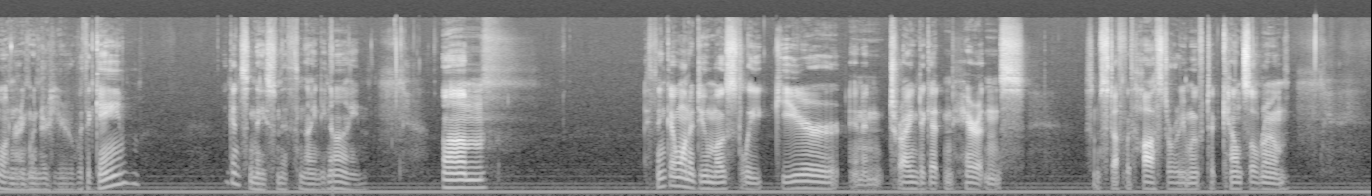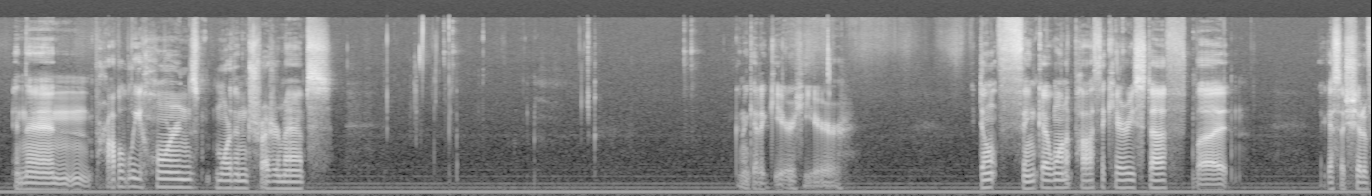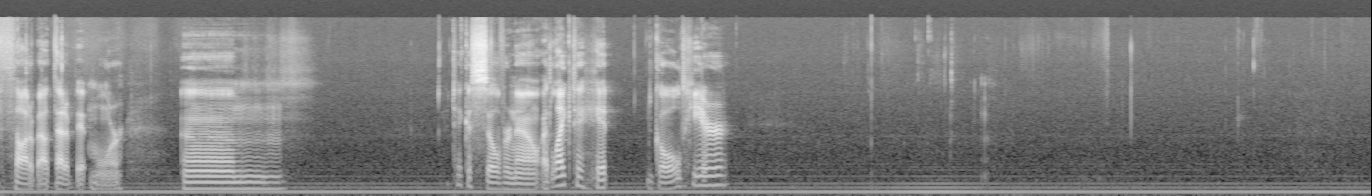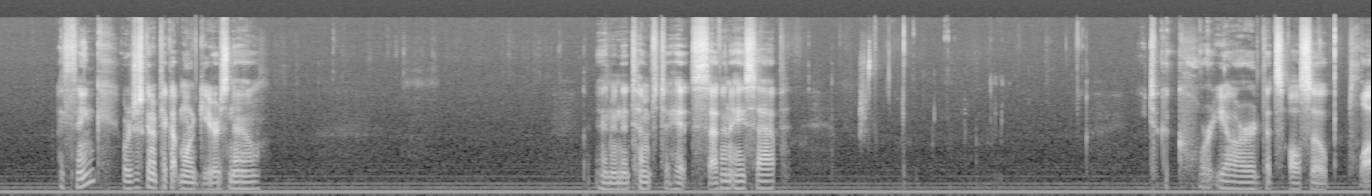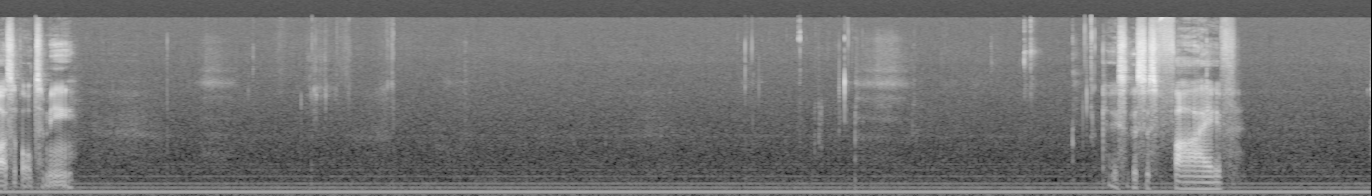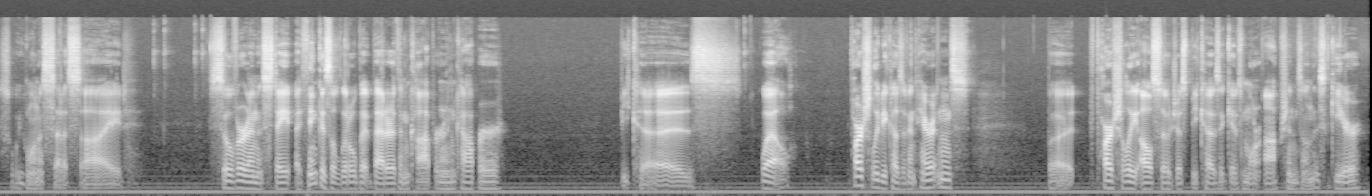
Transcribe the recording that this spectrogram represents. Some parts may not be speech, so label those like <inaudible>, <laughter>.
Wandering Winder here with a game against Naismith 99. Um, I think I want to do mostly gear and in trying to get inheritance, some stuff with hostelry, move to council room, and then probably horns more than treasure maps. Gonna get a gear here don't think I want apothecary stuff, but I guess I should have thought about that a bit more. Um, take a silver now. I'd like to hit gold here. I think we're just going to pick up more gears now. In an attempt to hit 7 ASAP. You took a courtyard that's also plausible to me. Okay, so this is 5. So we want to set aside Silver and estate, I think, is a little bit better than copper and copper because, well, partially because of inheritance, but partially also just because it gives more options on this gear.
